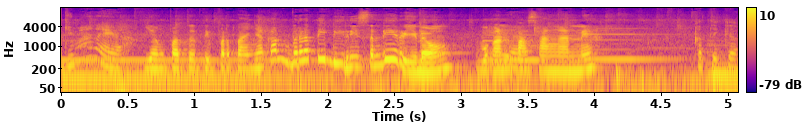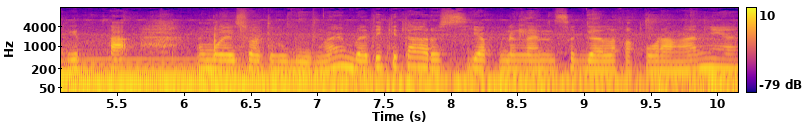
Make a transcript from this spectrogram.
gimana ya? Yang patut dipertanyakan berarti diri sendiri dong bukan iya. pasangannya. Ketika kita memulai suatu hubungan berarti kita harus siap dengan segala kekurangannya.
